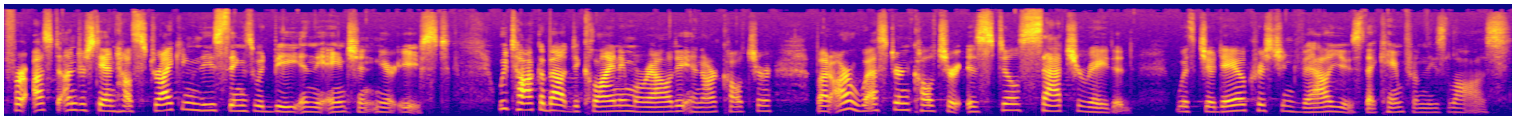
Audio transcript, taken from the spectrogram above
for us to understand how striking these things would be in the ancient Near East. We talk about declining morality in our culture, but our Western culture is still saturated with Judeo Christian values that came from these laws.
